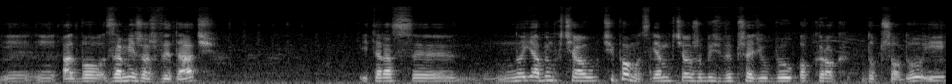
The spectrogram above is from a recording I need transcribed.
i, i albo zamierzasz wydać i teraz y, no ja bym chciał Ci pomóc. Ja bym chciał, żebyś wyprzedził, był o krok do przodu i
